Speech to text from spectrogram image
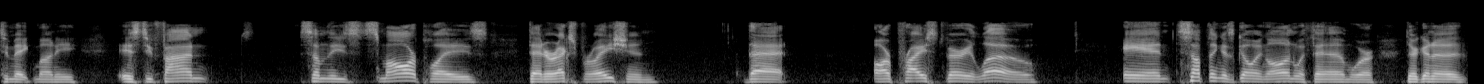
to make money is to find some of these smaller plays that are exploration that are priced very low and something is going on with them where they're going to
